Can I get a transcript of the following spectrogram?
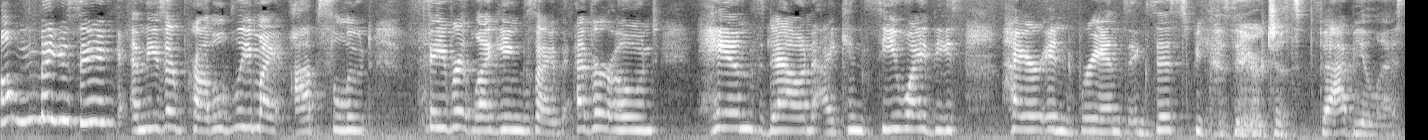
amazing and these are probably my absolute favorite leggings I've ever owned hands down. I can see why these higher end brands exist because they are just fabulous.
